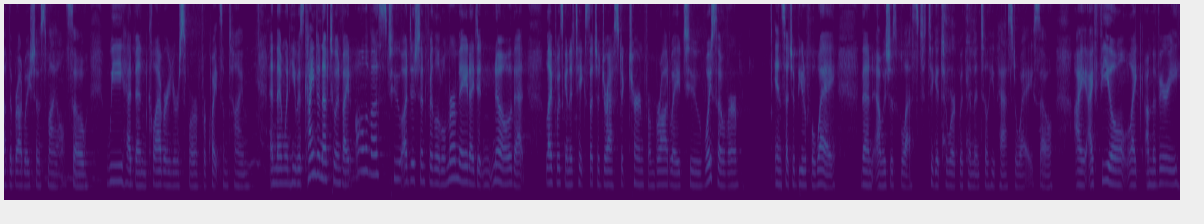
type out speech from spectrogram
uh, the Broadway show Smile. So we had been collaborators for, for quite some time. And then when he was kind enough to invite all of us to audition for Little Mermaid, I didn't know that life was going to take such a drastic turn from Broadway to voiceover in such a beautiful way, then I was just blessed to get to work with him until he passed away. So I, I feel like I'm a very,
